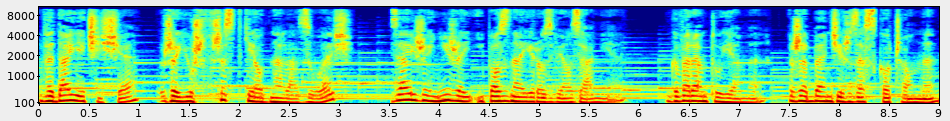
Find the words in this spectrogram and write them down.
Wydaje ci się, że już wszystkie odnalazłeś? Zajrzyj niżej i poznaj rozwiązanie. Gwarantujemy, że będziesz zaskoczony.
